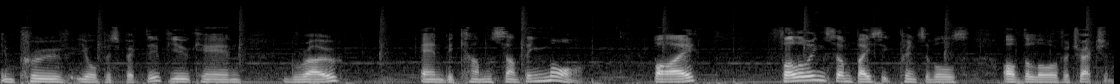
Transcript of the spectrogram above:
improve your perspective. You can grow and become something more by following some basic principles of the law of attraction.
